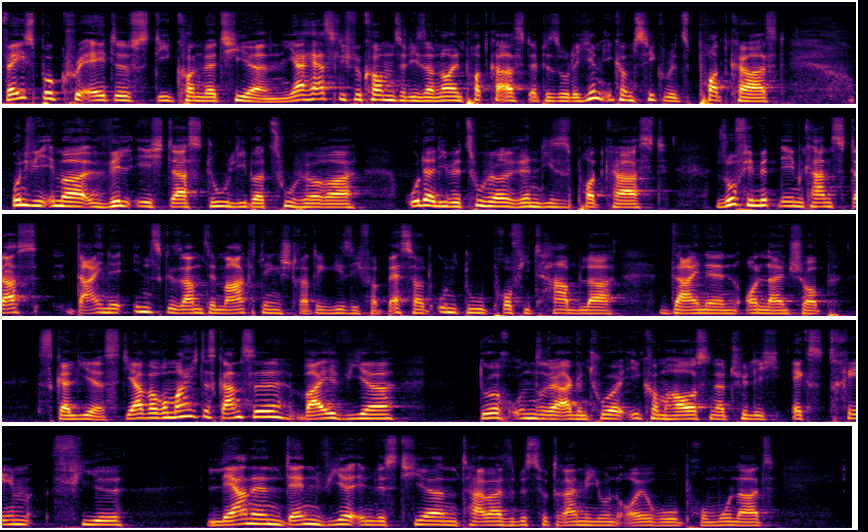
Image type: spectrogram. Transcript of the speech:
Facebook Creatives, die konvertieren. Ja, herzlich willkommen zu dieser neuen Podcast-Episode hier im Ecom Secrets Podcast. Und wie immer will ich, dass du, lieber Zuhörer oder liebe Zuhörerin dieses Podcasts, so viel mitnehmen kannst, dass deine insgesamte Marketingstrategie sich verbessert und du profitabler deinen Online-Shop skalierst. Ja, warum mache ich das Ganze? Weil wir durch unsere Agentur Ecom House natürlich extrem viel lernen, denn wir investieren teilweise bis zu drei Millionen Euro pro Monat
